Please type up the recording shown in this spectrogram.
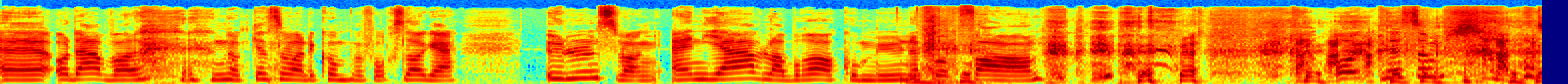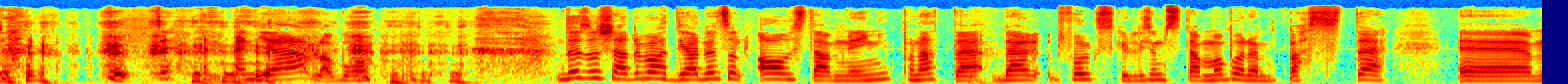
Eh, og der var det noen som hadde kommet med forslaget Ullensvang er en jævla bra kommune, for faen. og det som skjedde det, En jævla bra. Det som skjedde var at De hadde en sånn avstemning på nettet der folk skulle liksom stemme på den beste eh,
